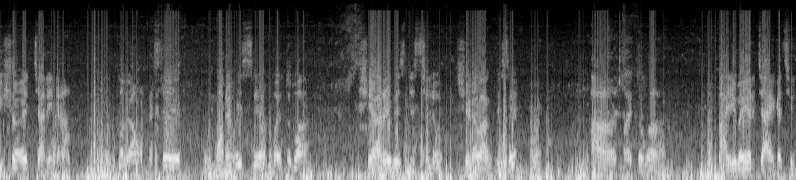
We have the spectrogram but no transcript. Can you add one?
বিষয়ে জানি না, তবে আমার কাছে মনে হয়েছে হয়তোবা শেয়ারের বিজনেস ছিল, সেটা ভাগ হয়েছে। আর নয়তোবা ভাই ভাইয়ের জায়গা ছিল,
